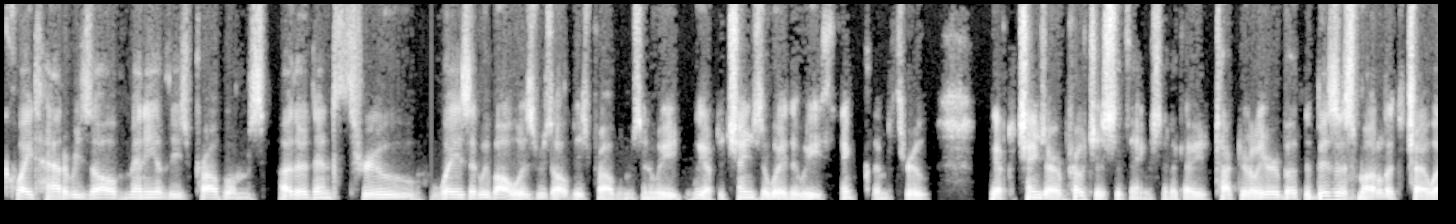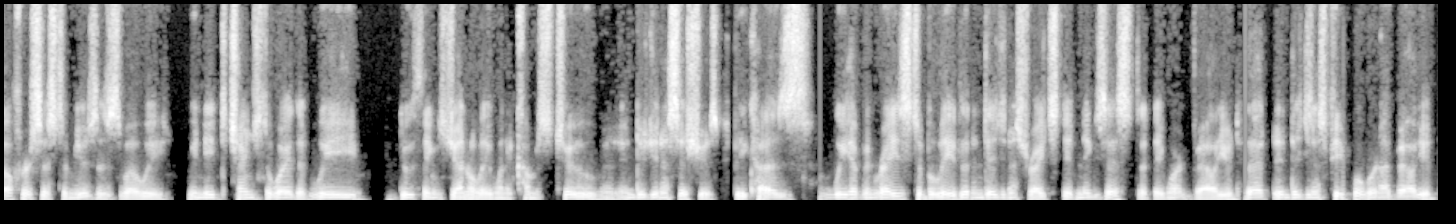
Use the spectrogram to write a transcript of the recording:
quite how to resolve many of these problems other than through ways that we've always resolved these problems and we we have to change the way that we think them through we have to change our approaches to things. Like I talked earlier about the business model that the child welfare system uses. Well, we, we need to change the way that we do things generally when it comes to indigenous issues because we have been raised to believe that indigenous rights didn't exist that they weren't valued that indigenous people were not valued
